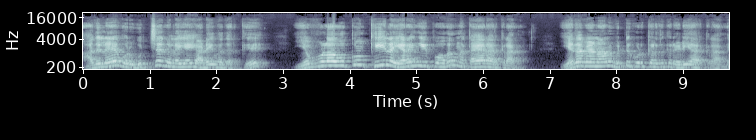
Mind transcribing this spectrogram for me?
அதில் ஒரு உச்ச நிலையை அடைவதற்கு எவ்வளவுக்கும் கீழே இறங்கி போக அவங்க தயாராக இருக்கிறாங்க. எதை வேணாலும் விட்டு கொடுக்கறதுக்கு ரெடியாக இருக்கிறாங்க.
